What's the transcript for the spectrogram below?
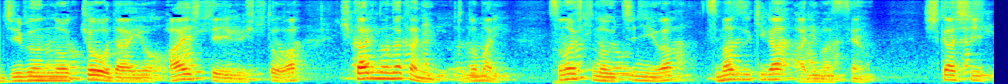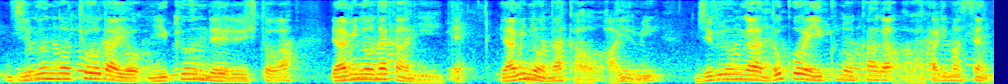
自分の兄弟を愛している人は光の中にとどまりその人のうちにはつまずきがありません。しかし自分の兄弟を憎んでいる人は闇の中にいて闇の中を歩み自分がどこへ行くのかが分かりません。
